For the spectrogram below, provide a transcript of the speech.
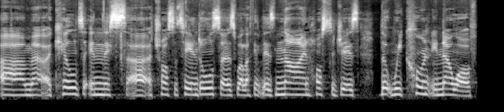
um, killed in this uh, atrocity. And also, as well, I think there's nine hostages that we currently know of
